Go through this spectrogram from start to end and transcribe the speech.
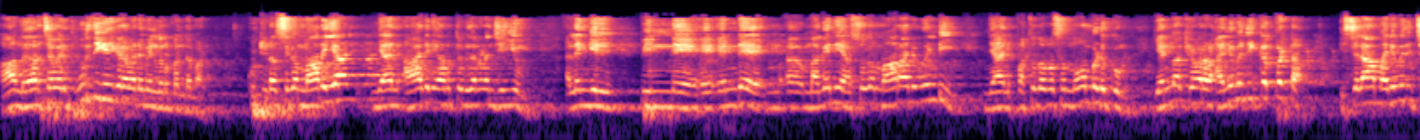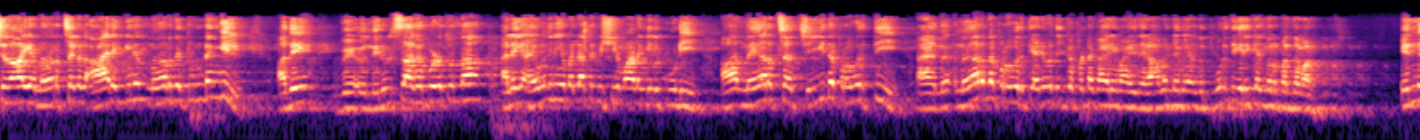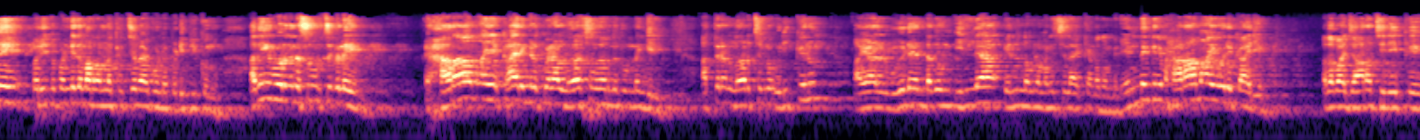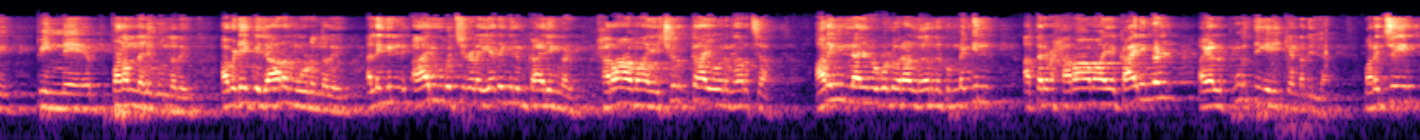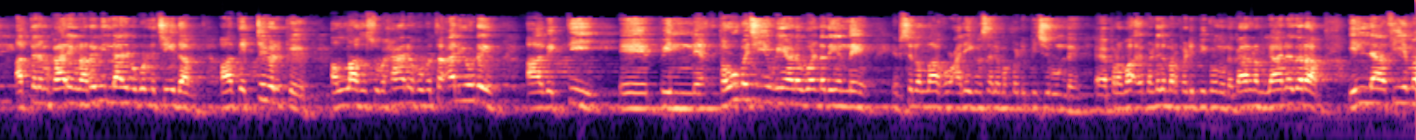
ആ നേർച്ച അവൻ പൂർത്തീകരിക്കണം അവന്റെ മേൽ നിർബന്ധമാണ്. കുട്ടിയുടെ അസുഖം മാറിയാൽ ഞാൻ ആടിനെ അറുത്ത് വിതരണം ചെയ്യും. അല്ലെങ്കിൽ പിന്നെ എന്റെ മകനെ അസുഖം മാറാൻ വേണ്ടി ഞാൻ പത്ത് ദിവസം നോമ്പെടുക്കും എന്നൊക്കെ അവർ അനുവദിക്കപ്പെട്ട ഇസ്ലാം അനുവദിച്ചതായ നേർച്ചകൾ ആരെങ്കിലും നേർന്നിട്ടുണ്ടെങ്കിൽ അത് നിരുത്സാഹപ്പെടുത്തുന്ന അല്ലെങ്കിൽ അനുവദനീയമല്ലാത്ത വിഷയമാണെങ്കിൽ കൂടി ആ നേർച്ച ചെയ്ത പ്രവൃത്തി നേർന്ന പ്രവൃത്തി അനുവദിക്കപ്പെട്ട കാര്യമായതിനാൽ അവന്റെ മേൽ അത് പൂർത്തീകരിക്കാൻ നിർബന്ധമാണ്. എന്ന് പണ്ഡിതന്മാർ നമ്മളെ കൃത്യമായി കൊണ്ട് പഠിപ്പിക്കുന്നു. അതേപോലെ തന്നെ സുഹൃത്തുക്കളെ ഹറാമായ കാര്യങ്ങൾക്ക് ഒരാൾ നേർച്ച നേർന്നിട്ടുണ്ടെങ്കിൽ അത്തരം നേർച്ചകൾ ഒരിക്കലും അയാൾ വീടേണ്ടതും ഇല്ല എന്ന് നമ്മൾ മനസ്സിലാക്കേണ്ടതുണ്ട്. എന്തെങ്കിലും ഹറാമായ ഒരു കാര്യം അഥവാ ജാറത്തിലേക്ക് പിന്നെ പണം നൽകുന്നത് അവിടേക്ക് ജാറ മൂടുന്നത് അല്ലെങ്കിൽ ആ രൂപത്തിലുള്ള ഏതെങ്കിലും കാര്യങ്ങൾ ഹറാമായ ഷിർക്കായ ഒരു നേർച്ച അറിവില്ലായ്മ കൊണ്ട് ഒരാൾ നേർന്നിട്ടുണ്ടെങ്കിൽ അത്തരം ഹറാമായ കാര്യങ്ങൾ അയാൾ പൂർത്തീകരിക്കേണ്ടതില്ല. മറിച്ച് അത്തരം കാര്യങ്ങൾ അറിവില്ലായ്മ കൊണ്ട് ചെയ്ത ആ തെറ്റുകൾക്ക് അള്ളാഹു സുബാനുഹുബത്ത് ആ വ്യക്തി പിന്നെ തൗബ ചെയ്യുകയാണ് വേണ്ടത് എന്ന് നബ്സലാഹു അലൈഹി വസ്ലമ പഠിപ്പിച്ചിട്ടുണ്ട്. പണ്ഡിതന്മാർ പഠിപ്പിക്കുന്നുണ്ട്. കാരണം ലാനദറ ഇല്ലാ ഫീമ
